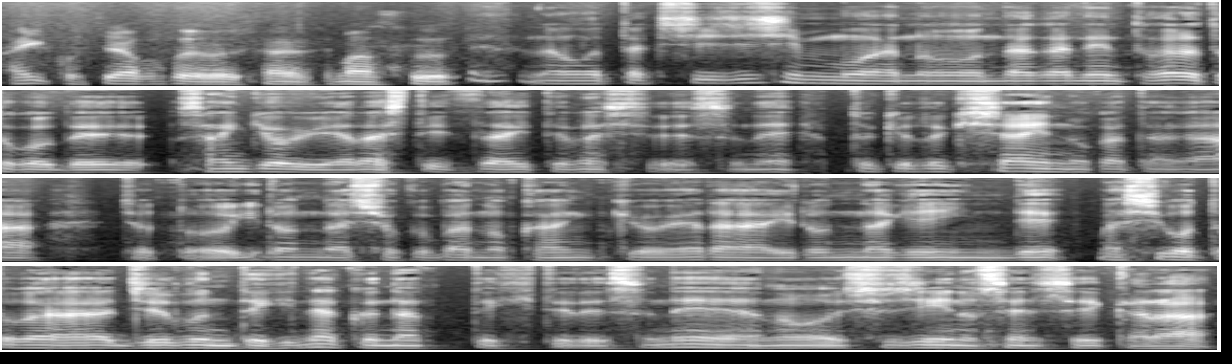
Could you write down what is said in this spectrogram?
はい、こちらこそよろしくお願いします。あの私自身もあの長年とあるところで産業医をやらせていただいてましてですね、時々社員の方がちょっといろんな職場の環境やらいろんな原因で、まあ、仕事が十分できなくなってきてですね、あの主治医の先生から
